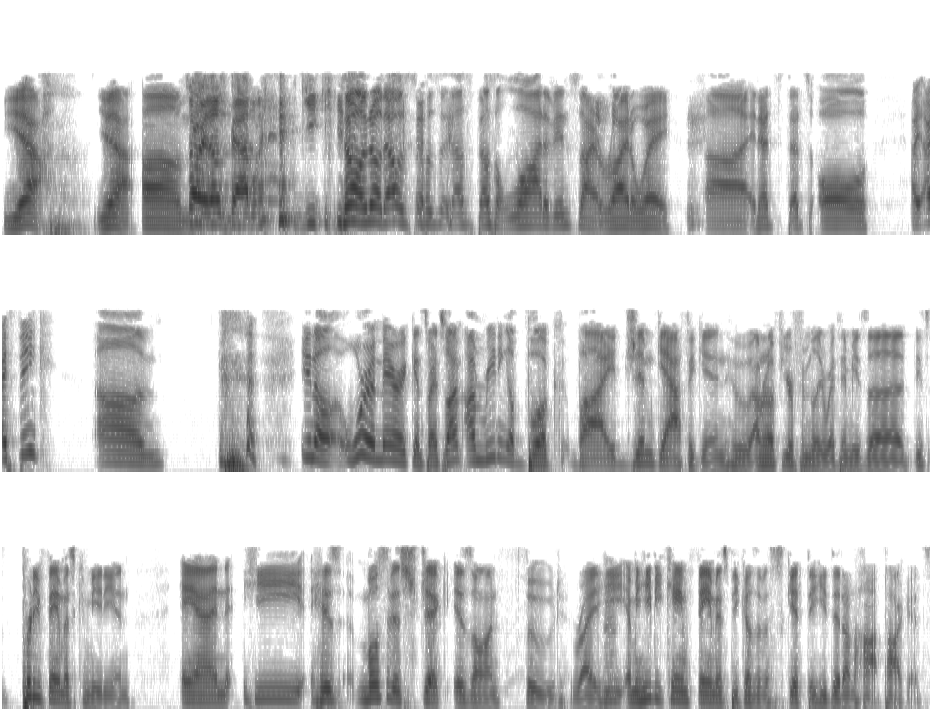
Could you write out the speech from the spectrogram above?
Yeah, yeah. Um, Sorry, that was bad one. Geeky. no, no, that was that was, that was that was a lot of insight right away, uh, and that's that's all. I, I think, um, you know, we're Americans, right? So I'm I'm reading a book by Jim Gaffigan, who I don't know if you're familiar with him. He's a he's a pretty famous comedian, and he his most of his shtick is on food, right? He I mean he became famous because of a skit that he did on Hot Pockets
